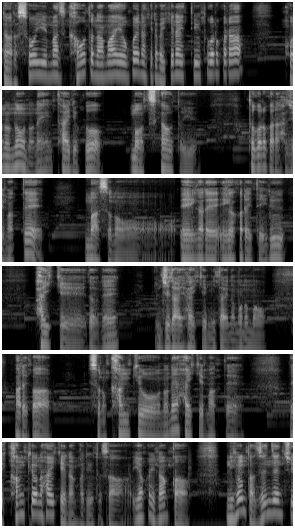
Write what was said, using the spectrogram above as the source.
だからそういうまず顔と名前を覚えなければいけないっていうところから、この脳のね、体力をもう使うというところから始まって、まあその映画で描かれている背景だよね。時代背景みたいなものもあれば、その環境のね、背景もあって、で、環境の背景なんかで言うとさ、やっぱりなんか、日本とは全然違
